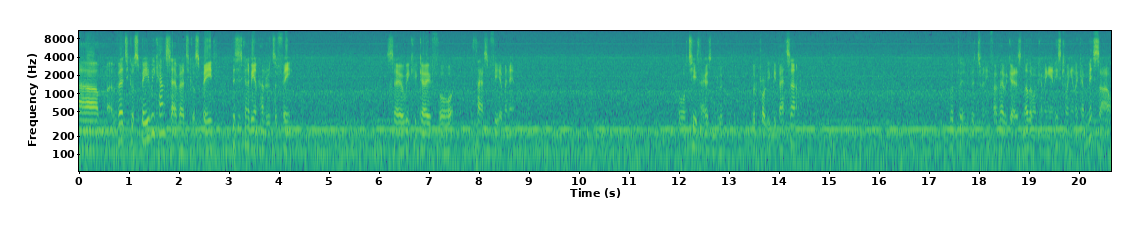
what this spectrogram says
Um, vertical speed, we can set vertical speed. This is going to be in hundreds of feet. So we could go for a thousand feet a minute. Or 2000 would, would probably be better. We'll put the 25. There we go. There's another one coming in. He's coming in like a missile.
